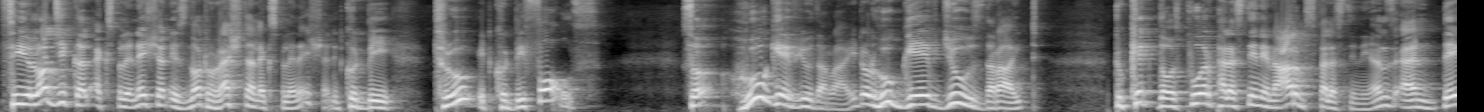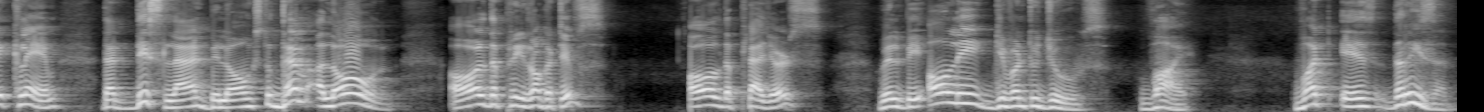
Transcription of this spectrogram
Theological explanation is not a rational explanation. It could be true, it could be false. So, who gave you the right, or who gave Jews the right to kick those poor Palestinian Arabs, Palestinians, and they claim that this land belongs to them alone? All the prerogatives, all the pleasures will be only given to Jews. Why? What is the reason?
